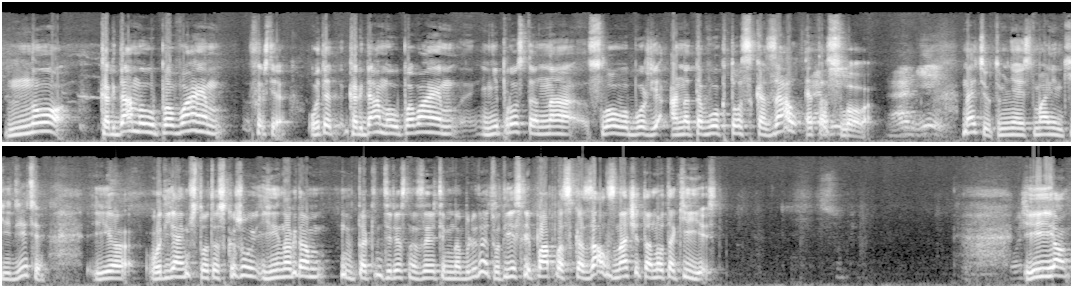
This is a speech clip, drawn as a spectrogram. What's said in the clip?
Но когда мы уповаем слушайте, вот это, когда мы уповаем не просто на Слово Божье, а на того, кто сказал это Аминь. Слово. Аминь. Знаете, вот у меня есть маленькие дети, и вот я им что-то скажу, и иногда ну, так интересно за этим наблюдать. Вот если папа сказал, значит оно так и есть. И я...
